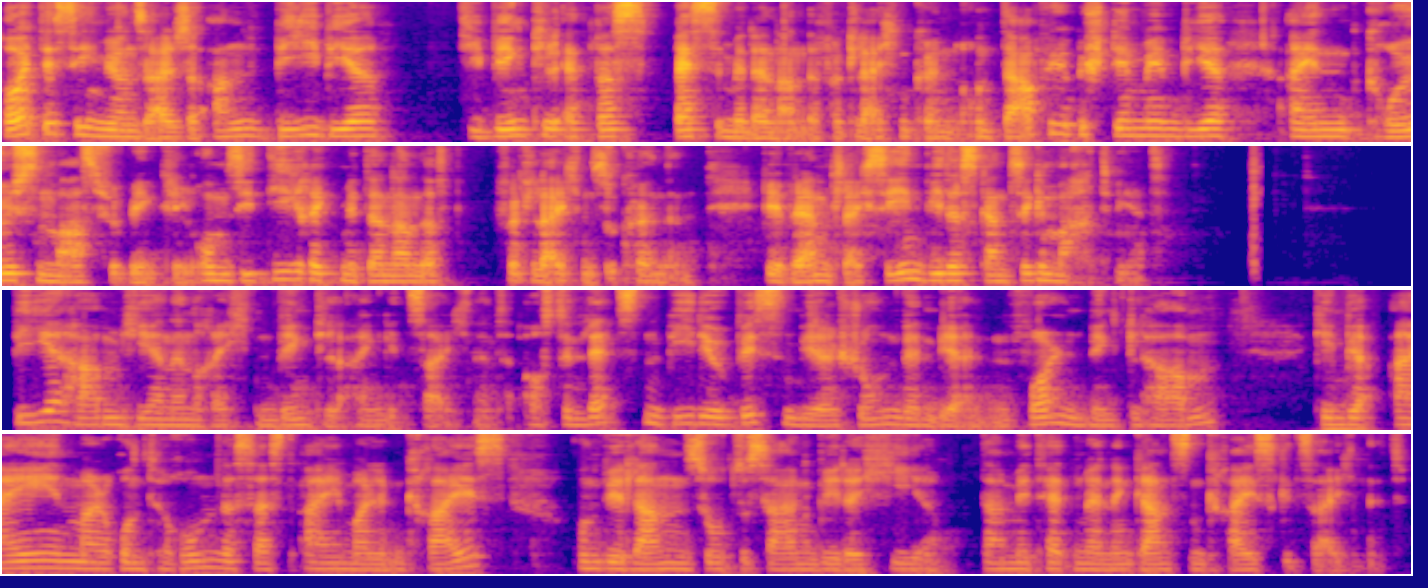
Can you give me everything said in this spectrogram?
Heute sehen wir uns also an, wie wir die Winkel etwas besser miteinander vergleichen können und dafür bestimmen wir ein Größenmaß für Winkel, um sie direkt miteinander vergleichen zu können. Wir werden gleich sehen, wie das Ganze gemacht wird. Wir haben hier einen rechten Winkel eingezeichnet. Aus dem letzten Video wissen wir schon, wenn wir einen vollen Winkel haben, gehen wir einmal rundherum, das heißt einmal im Kreis und wir landen sozusagen wieder hier. Damit hätten wir einen ganzen Kreis gezeichnet.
